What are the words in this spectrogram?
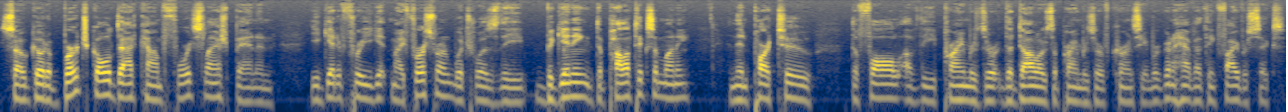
So go to birchgold.com forward slash Bannon. You get it free. You get my first one, which was the beginning, the politics of money, and then part two, the fall of the prime reserve, the dollar as the prime reserve currency. And we're going to have, I think, five or six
